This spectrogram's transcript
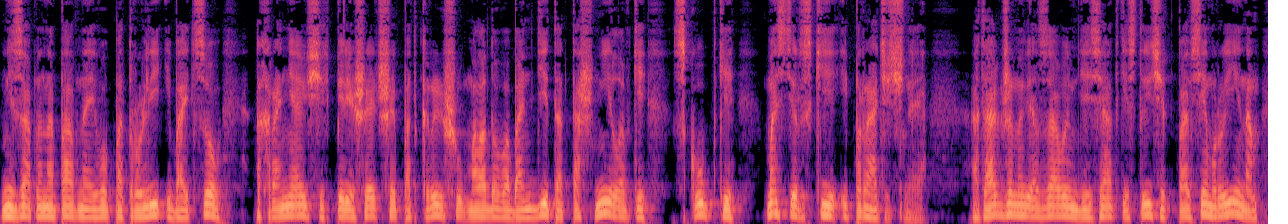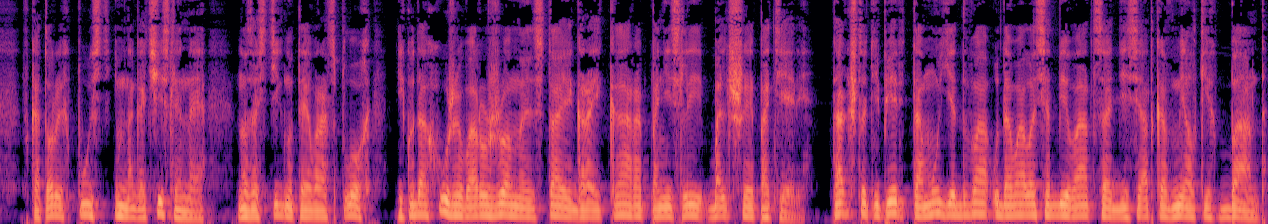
внезапно напав на его патрули и бойцов, охраняющих перешедшие под крышу молодого бандита тошниловки, скупки, мастерские и прачечные, а также навязав им десятки стычек по всем руинам, в которых пусть и многочисленные, но застигнутые врасплох и куда хуже вооруженные стаи Грайкара понесли большие потери. Так что теперь тому едва удавалось отбиваться от десятков мелких банд,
